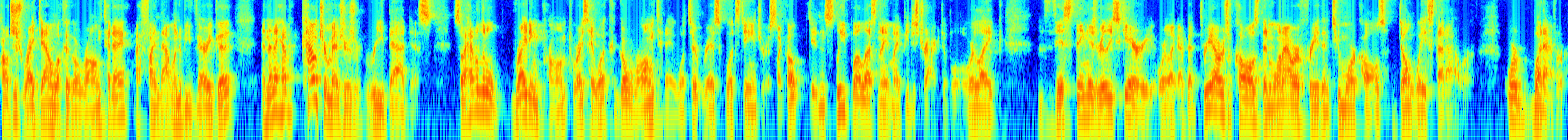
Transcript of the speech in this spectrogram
I'll just write down what could go wrong today. I find that one to be very good. And then I have countermeasures re badness. So I have a little writing prompt where I say, what could go wrong today? What's at risk? What's dangerous? Like, oh, didn't sleep well last night might be distractible. Or like, this thing is really scary. Or like, I've got three hours of calls, then one hour free, then two more calls. Don't waste that hour or whatever,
